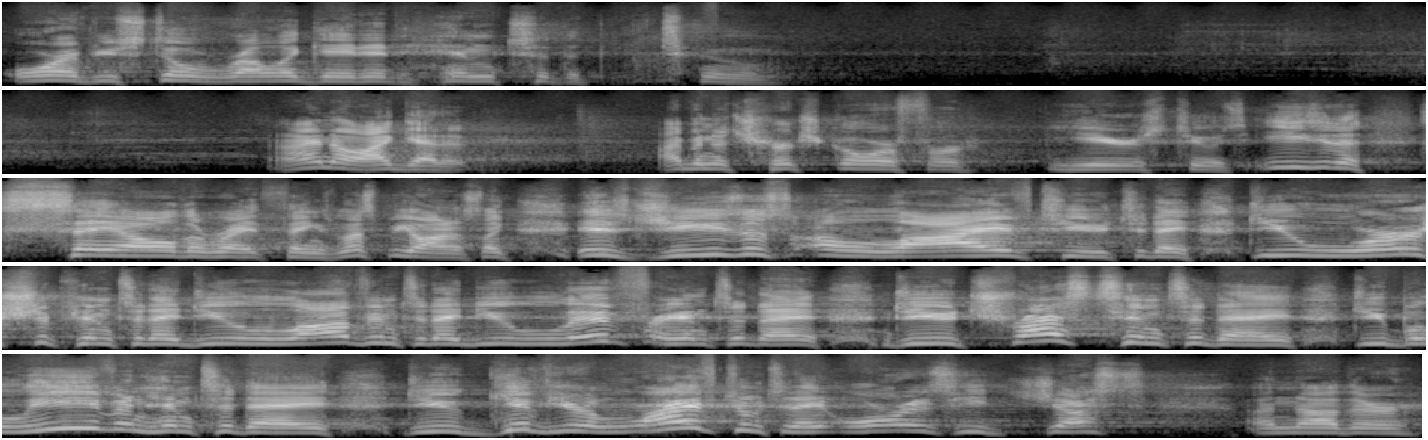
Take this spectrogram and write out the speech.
Or have you still relegated him to the tomb? I know, I get it. I've been a churchgoer for years too. It's easy to say all the right things. Let's be honest. Like, is Jesus alive to you today? Do you worship him today? Do you love him today? Do you live for him today? Do you trust him today? Do you believe in him today? Do you give your life to him today? Or is he just another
